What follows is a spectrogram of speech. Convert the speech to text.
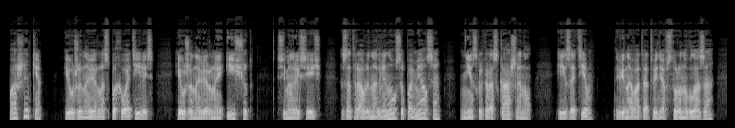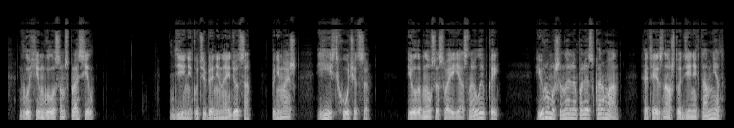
«По ошибке. И уже, наверное, спохватились, и уже, наверное, ищут». Семен Алексеевич затравленно оглянулся, помялся, несколько раз кашлянул, и затем, виновато отведя в сторону глаза, глухим голосом спросил. «Денег у тебя не найдется? Понимаешь, есть хочется». И улыбнулся своей ясной улыбкой. Юра машинально полез в карман, хотя и знал, что денег там нет.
